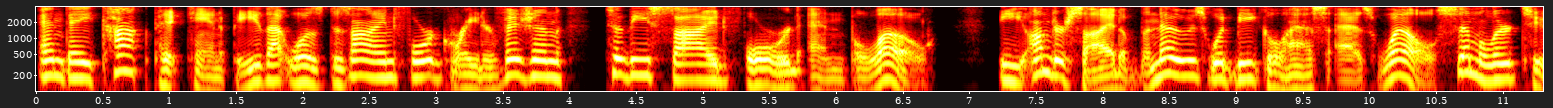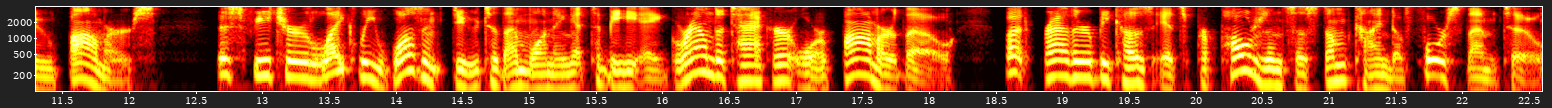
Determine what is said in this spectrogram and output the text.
and a cockpit canopy that was designed for greater vision to the side, forward, and below. The underside of the nose would be glass as well, similar to bombers. This feature likely wasn't due to them wanting it to be a ground attacker or bomber, though, but rather because its propulsion system kind of forced them to.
